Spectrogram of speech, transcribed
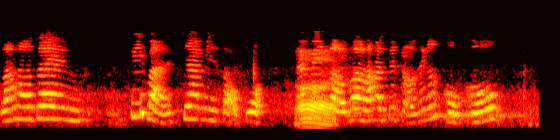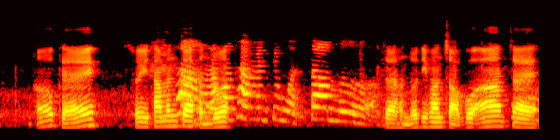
然后在地板下面找过，还没找到，然后就找那个狗狗。OK，所以他们在很多。他们就闻到了。在很多地方找过啊，在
